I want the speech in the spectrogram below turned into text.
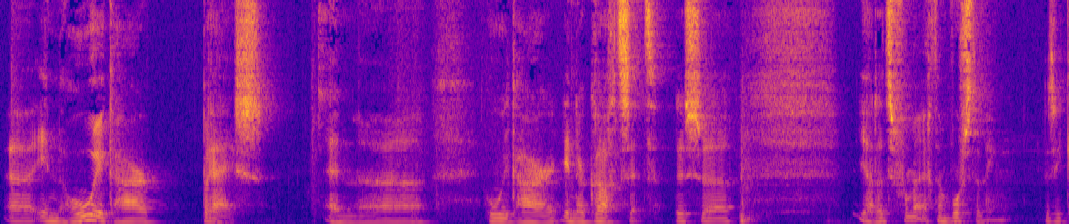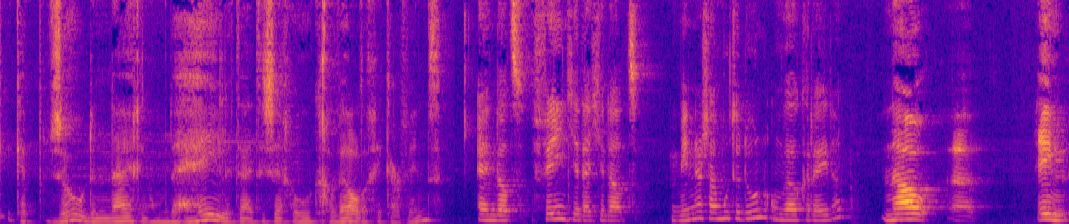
Eh, in hoe ik haar prijs. En eh, hoe ik haar in haar kracht zet. Dus ja, dat is voor mij echt een worsteling. Dus ik, ik heb zo de neiging om de hele tijd te zeggen hoe ik geweldig ik haar vind. En dat vind je dat je dat minder zou moeten doen? Om welke reden? Nou, eh, één,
